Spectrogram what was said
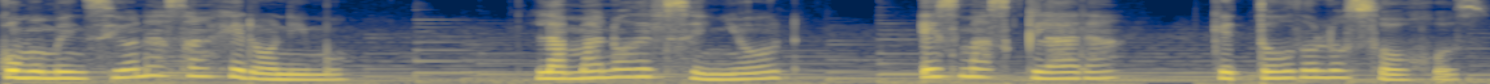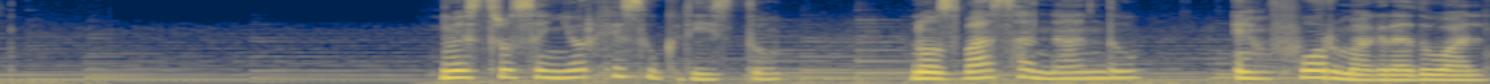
Como menciona San Jerónimo, la mano del Señor es más clara que todos los ojos. Nuestro Señor Jesucristo nos va sanando en forma gradual,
